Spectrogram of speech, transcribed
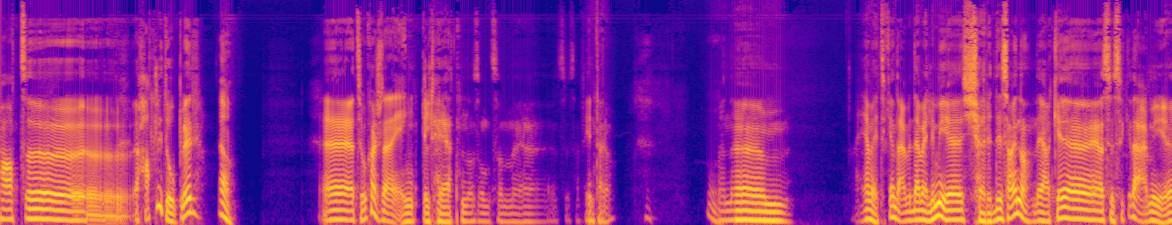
har hatt, øh, jeg har hatt litt Opler. Ja. Eh, Jeg tror kanskje det er enkeltheten og sånt som jeg syns er fint her òg. Mm. Men øh, jeg vet ikke. Det er, det er veldig mye kjørdesign, da. Det er ikke, jeg syns ikke det er mye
